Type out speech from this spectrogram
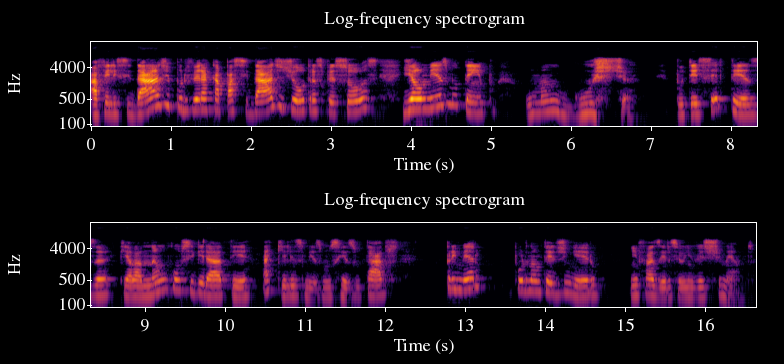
A felicidade por ver a capacidade de outras pessoas e, ao mesmo tempo, uma angústia por ter certeza que ela não conseguirá ter aqueles mesmos resultados, primeiro, por não ter dinheiro em fazer seu investimento.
